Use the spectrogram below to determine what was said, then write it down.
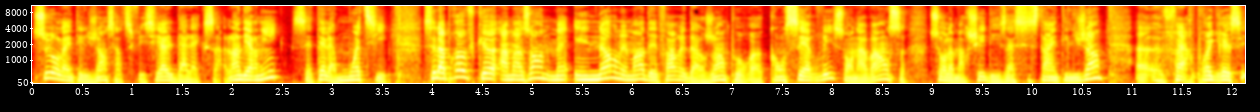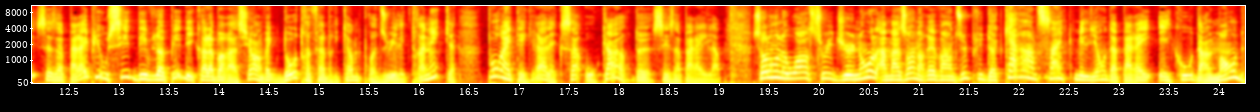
sur l'intelligence artificielle d'Alexa. L'an dernier, c'était la moitié. C'est la preuve que Amazon met énormément d'efforts et d'argent pour euh, conserver son avance sur le marché des assistants intelligents, euh, faire progresser ses appareils, puis aussi développer des collaborations avec d'autres fabricants de produits électroniques pour intégrer Alexa au cœur de ces appareils-là. Selon le Wall Street Journal, Amazon aurait vendu plus de 45 millions d'appareils Echo dans le monde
